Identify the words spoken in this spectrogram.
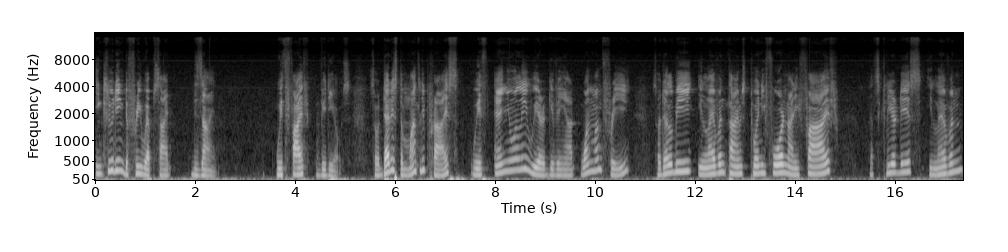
including the free website design with five videos. So that is the monthly price with annually we are giving out one month free. So that'll be 11 times 24.95 let's clear this. 11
